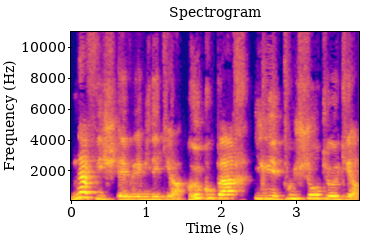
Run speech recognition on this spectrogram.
Nafish evremi de kira. Le coupard, il est plus chaud que le kira.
